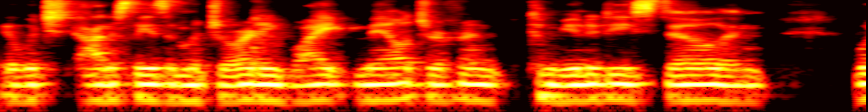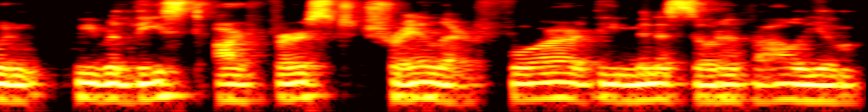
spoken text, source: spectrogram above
eh, which honestly is a majority white male driven community still. And when we released our first trailer for the Minnesota volume,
